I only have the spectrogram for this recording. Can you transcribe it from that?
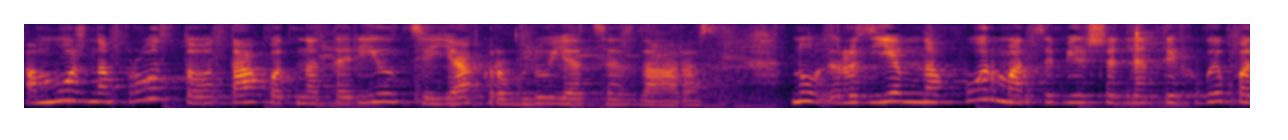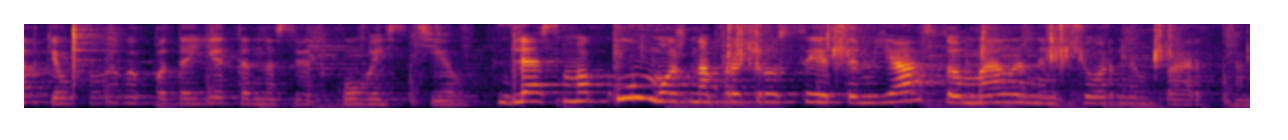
а можна просто отак от на тарілці, як роблю я це зараз. Ну, Роз'ємна форма це більше для тих випадків, коли ви подаєте на святковий стіл. Для смаку можна притрусити м'ясо меленим чорним перцем.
